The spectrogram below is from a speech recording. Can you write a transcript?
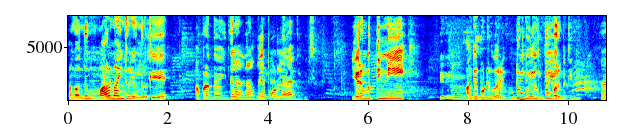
அங்கே வந்து மரநாயின்னு சொல்லி ஒன்று இருக்கு. அப்புறம் அந்த இதெல்லாம் என்ன பேர் போடல. எறும்பு தின்னி. அங்கே போட்டிருக்கு பாரு. உடும்பு உடும்பு தின்னி. ஆ.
